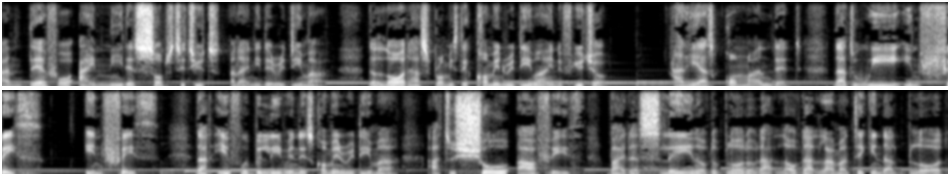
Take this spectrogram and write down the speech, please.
and therefore I need a substitute and I need a redeemer. The Lord has promised a coming redeemer in the future. And he has commanded that we in faith, in faith, that if we believe in this coming Redeemer, are to show our faith by the slaying of the blood of that of that lamb and taking that blood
